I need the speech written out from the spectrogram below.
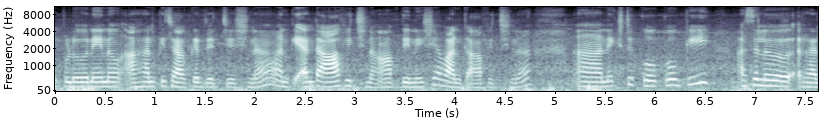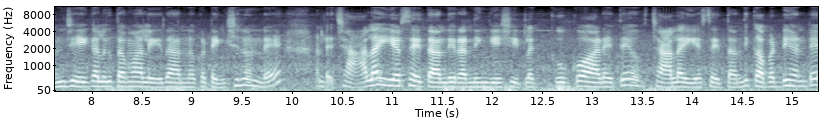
ఇప్పుడు నేను అహాన్కి చాక్లెట్ తెచ్చేసిన. వానికి అంటే ఆఫ్ ఇచ్చిన. ఆఫ్ తినేసి వానికి ఆఫ్ ఇచ్చిన. నెక్స్ట్ ఖోఖోకి అసలు రన్ చేయగలుగుతామా లేదా అన్న ఒక టెన్షన్ ఉండే. అంటే చాలా ఇయర్స్ అవుతుంది రన్నింగ్ చేసి. ఇట్లా ఖోఖో ఆడైతే చాలా ఇయర్స్ అవుతుంది కబడ్డీ అంటే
